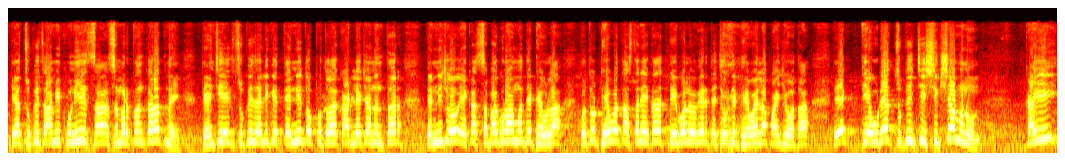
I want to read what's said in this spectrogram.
त्या चुकीचं आम्ही कुणीही स समर्थन करत नाही. त्यांची एक चुकी झाली की त्यांनी तो पुतळा काढल्याच्या नंतर त्यांनी जो एका सभागृहामध्ये ठेवला तो तो ठेवत असताना एखादा टेबल वगैरे त्याच्यावरती ठेवायला पाहिजे होता. एक तेवढ्या चुकीची शिक्षा म्हणून काही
